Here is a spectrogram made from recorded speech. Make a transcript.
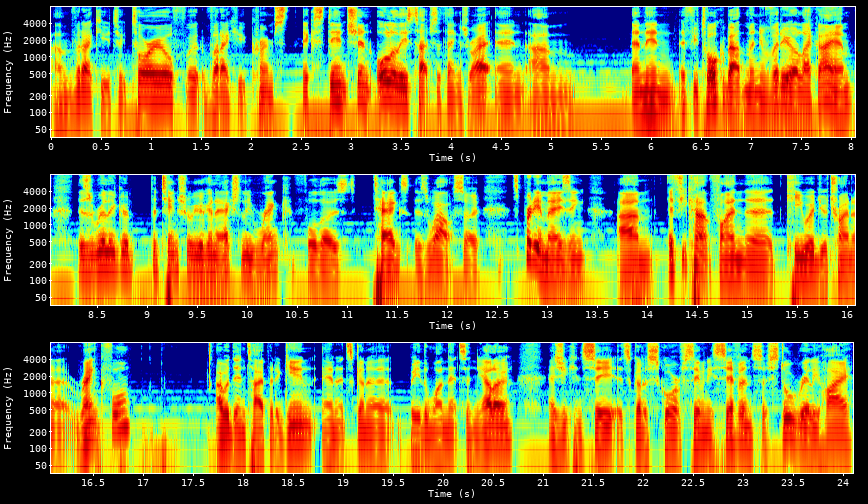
um, vidIQ tutorial, for vidIQ Chrome extension, all of these types of things, right? And um, and then if you talk about them in your video like I am, there's a really good potential you're going to actually rank for those tags as well. So it's pretty amazing. Um, if you can't find the keyword you're trying to rank for, I would then type it again and it's going to be the one that's in yellow. As you can see, it's got a score of 77, so still really high,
